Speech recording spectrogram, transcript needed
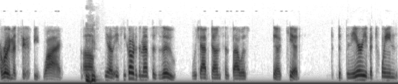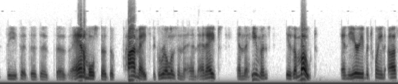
I really meant six feet wide. Um, you know, if you go to the Memphis Zoo, which I've done since I was you know a kid, the, the area between the the the, the, the animals, the the primates, the gorillas and, and and apes, and the humans is a moat, and the area between us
